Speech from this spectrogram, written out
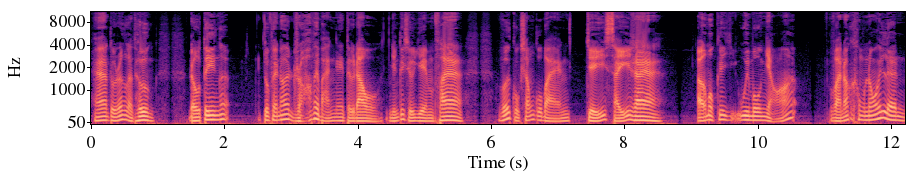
Ha, tôi rất là thương. Đầu tiên á, tôi phải nói rõ với bạn ngay từ đầu những cái sự dèm pha với cuộc sống của bạn chỉ xảy ra ở một cái quy mô nhỏ và nó không nói lên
